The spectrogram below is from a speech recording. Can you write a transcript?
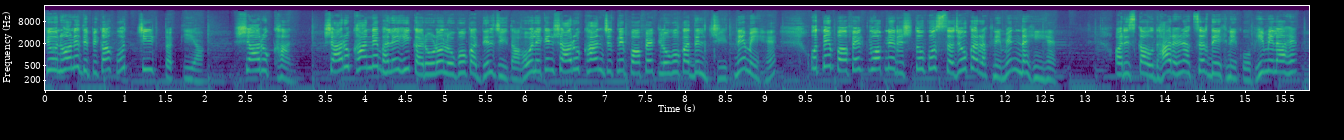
कि उन्होंने दीपिका को चीट तक किया। शाहरुख खान। शाहरुख खान ने भले ही करोड़ों लोगों का दिल जीता हो, लेकिन शाहरुख खान जितने परफेक्ट लोगों का दिल जीतने में है, उतने परफेक्ट वो अपने रिश्तों को सजो कर रखने में नहीं है। और इसका उदाहरण अक्सर देखने को भी मिला है।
